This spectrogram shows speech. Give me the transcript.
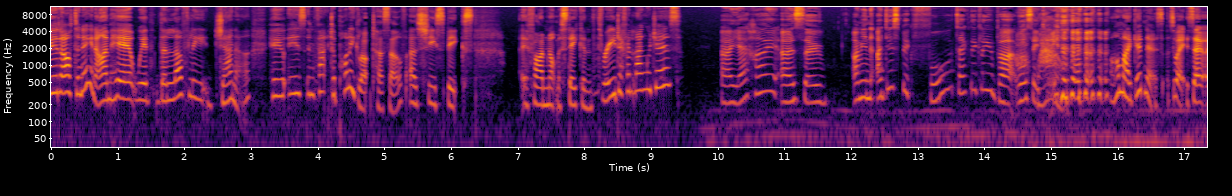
Good afternoon. I'm here with the lovely Jenna, who is in fact a polyglot herself, as she speaks, if I'm not mistaken, three different languages. Uh, yeah, hi. Uh, so, I mean, I do speak four technically, but we'll say Wow. three. oh my goodness. So, wait, so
